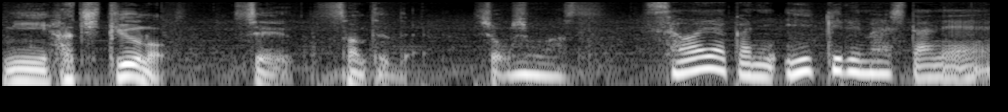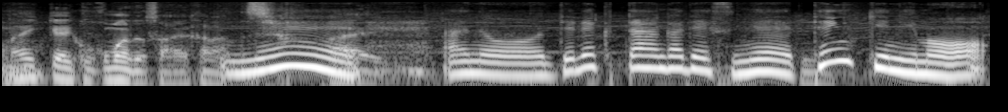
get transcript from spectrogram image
239269-289の3点で勝負します、うん。爽やかに言い切りましたね。毎回ここまで爽やかなんですね、はい、あのディレクターがですね天気にも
